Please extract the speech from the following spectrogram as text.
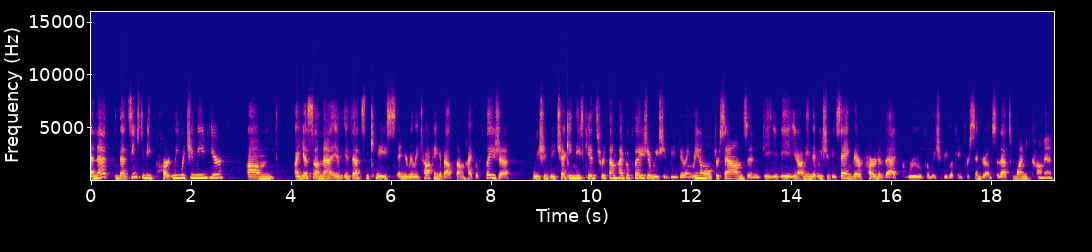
and that that seems to be partly what you mean here. Um, I guess on that, if, if that's the case and you're really talking about thumb hypoplasia, we should be checking these kids for thumb hypoplasia. We should be doing renal ultrasounds and DEB. You know, I mean, that we should be saying they're part of that group and we should be looking for syndrome. So that's one comment.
